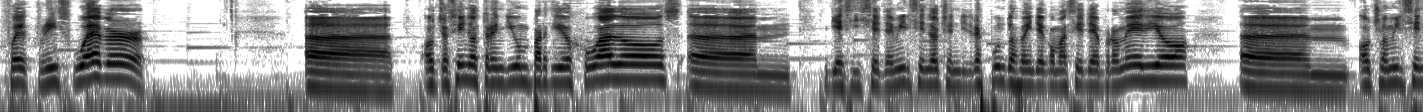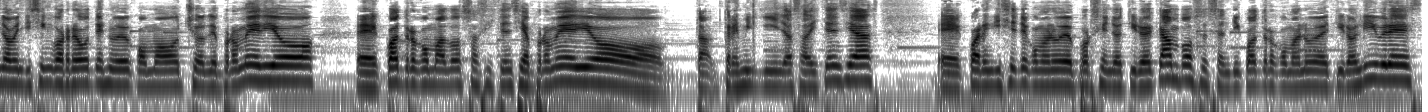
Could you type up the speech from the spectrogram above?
fue Chris Webber. 831 partidos jugados, 17.183 puntos, 20,7 de promedio, 8.125 em, rebotes, 9,8 de promedio, 4,2 eh, asistencia promedio, 3.500 asistencias, 47,9% de tiro de campo, 64,9 de tiros libres,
